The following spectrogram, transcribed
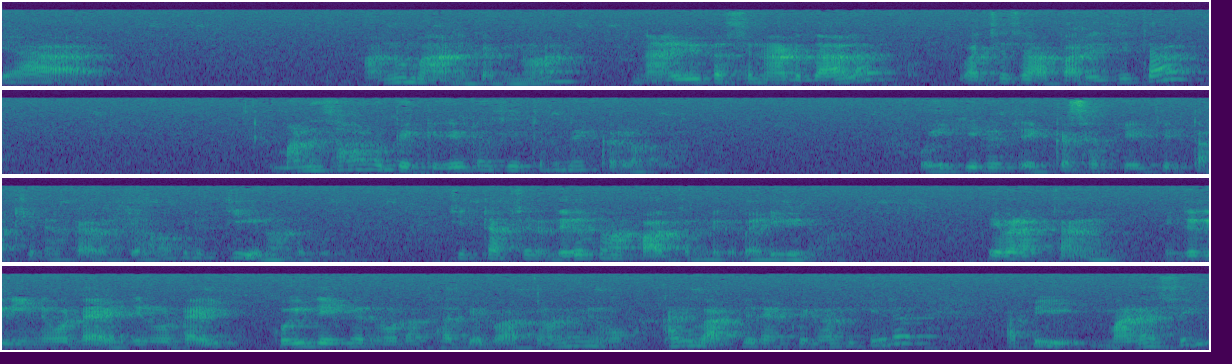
එයා අනුමාන කරනවා. ණය විපස්සනාට දාලා වචසා පරිචිතා මනසානුපෙක්කියට සිතට මේ කරලා බලන්න. ඔය කියන එක සත්‍ය චිත්තක්ෂණ කරවත්වම අපිට තියනවාද චිත්තක්ෂණ දෙක තුනක් පාත්‍රන දෙක වැඩි වෙනවා. ඒව නැත්තම් ඉඳගෙන ඉන්නකොට ඇවිදිනකොටයි කොයි දෙයක නෝට සතිය පාත්‍රන්නේ මොකක් හරි වර්ධනයක් වෙනවද කියලා අපි මනසින්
